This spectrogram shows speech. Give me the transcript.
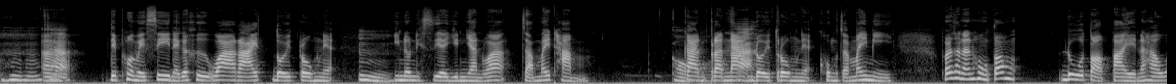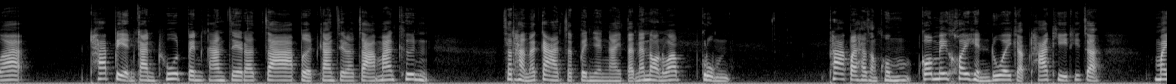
อือฮึค่ะ ดิปโลเมซีเนี่ยก็คือว่าร้ายโดยตรงเนี่ยอืมอินโดนีเซียยืนยันว่าจะไม่ทำอ๋อการประนามค่ะโดยตรงเนี่ยคงจะไม่มี เพราะฉะนั้นคงต้องดูต่อไปนะคะว่า ถ้าเปลี่ยนการทูตเป็นการเจรจา เปิดการเจรจามากขึ้น สถานการณ์จะเป็นยังไง แต่แน่นอนว่ากลุ่มภาคประชาสังคมก็ไม่ค่อยเห็นด้วยกับท่าทีที่จะไม่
